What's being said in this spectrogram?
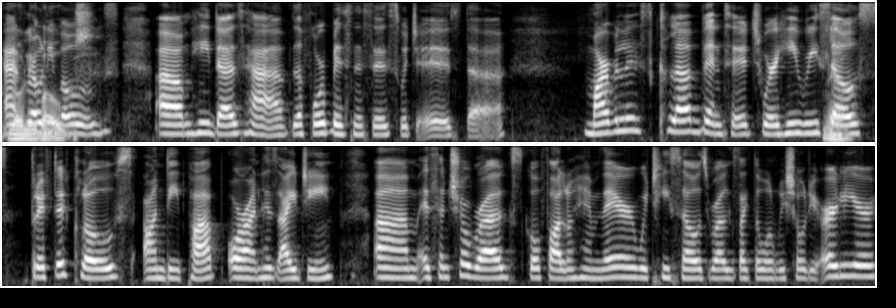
at Vogues. Vogues. Um, he does have the four businesses, which is the Marvelous Club Vintage, where he resells thrifted clothes on Depop or on his IG. Um, Essential Rugs, go follow him there, which he sells rugs like the one we showed you earlier.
